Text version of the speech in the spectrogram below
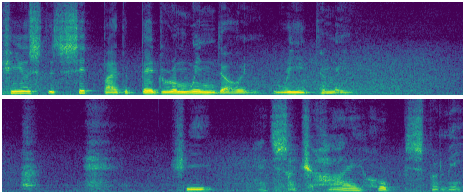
she used to sit by the bedroom window and read to me. She had such high hopes for me.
